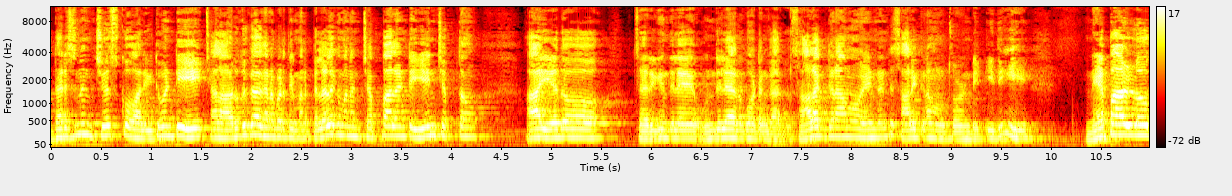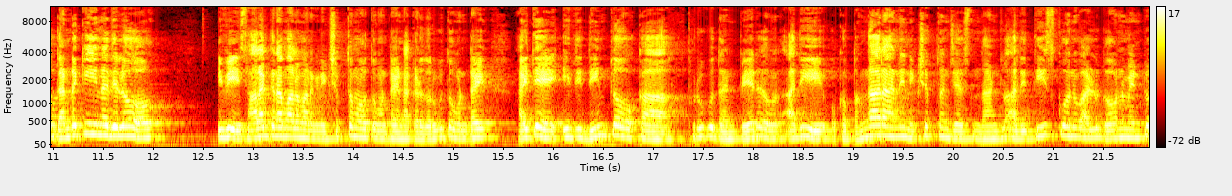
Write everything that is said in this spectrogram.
దర్శనం చేసుకోవాలి. ఇటువంటి చాలా అరుదుగా కనబడతాయి. మన పిల్లలకి మనం చెప్పాలంటే ఏం చెప్తాం? ఆ ఏదో జరిగిందిలే ఉందిలే అనుకోవటం కాదు. సాలగ్రామం ఏంటంటే సాలగ్రామం చూడండి. ఇది నేపాల్లో గండకీ నదిలో ఇవి సాలగ్రామాలు మనకు నిక్షిప్తం అవుతూ ఉంటాయండి అక్కడ దొరుకుతూ ఉంటాయి. అయితే ఇది దీంట్లో ఒక పురుగు దాని పేరు అది ఒక బంగారాన్ని నిక్షిప్తం చేస్తుంది దాంట్లో. అది తీసుకొని వాళ్ళు గవర్నమెంట్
